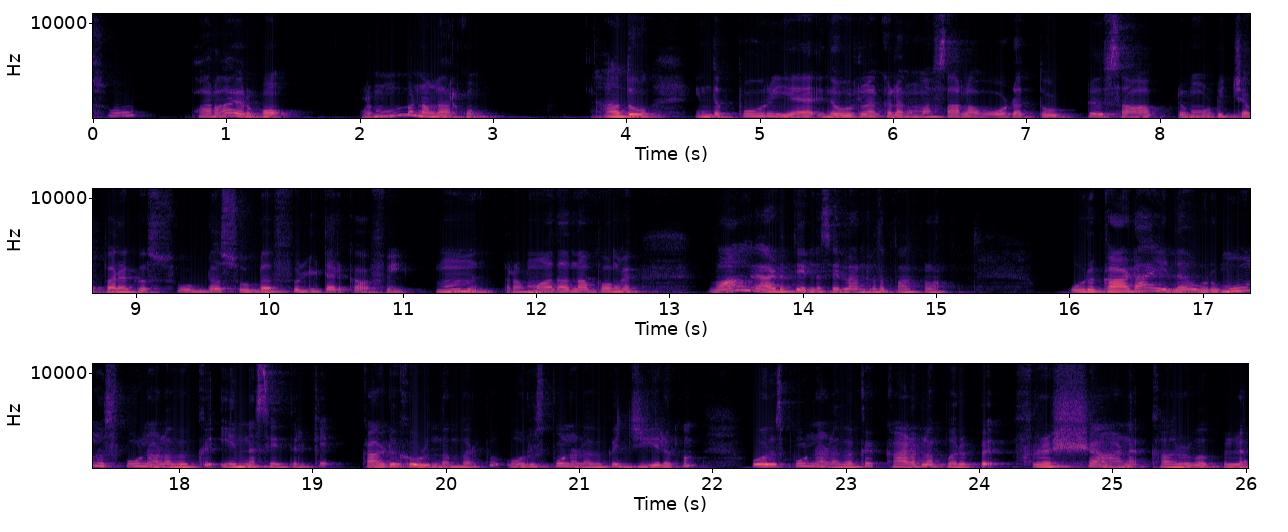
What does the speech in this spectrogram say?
சூப்பராக இருக்கும். ரொம்ப நல்லாயிருக்கும் அதுவும் இந்த பூரியை இந்த உருளைக்கிழங்கு மசாலாவோட தொட்டு சாப்பிட்டு முடித்த பிறகு சுட சுட ஃபில்டர் காஃபி ம் பிரமாதம் தான் போங்க. வாங்க அடுத்து என்ன செய்யலான்றதை பார்க்கலாம். ஒரு கடாயில் ஒரு மூணு ஸ்பூன் அளவுக்கு எண்ணெய் சேர்த்துருக்கேன். கடுகு உளுந்தம்பருப்பு ஒரு ஸ்பூன் அளவுக்கு ஜீரகம் ஒரு ஸ்பூன் அளவுக்கு கடலைப்பருப்பு ஃப்ரெஷ்ஷான கருவேப்பிலை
